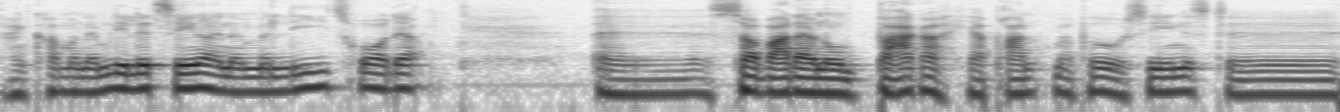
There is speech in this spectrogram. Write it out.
han kommer nemlig lidt senere, end man lige tror der. Øh, så var der nogle bakker, jeg brændte mig på senest. Øh,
